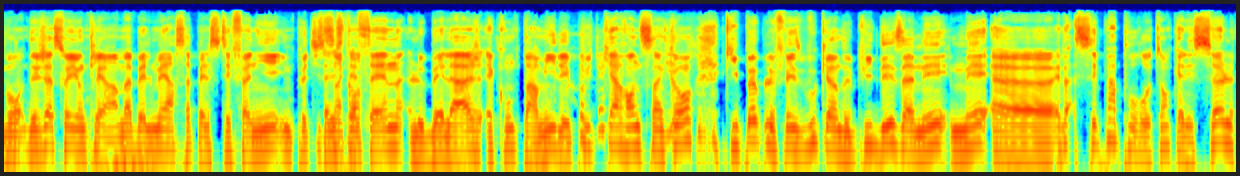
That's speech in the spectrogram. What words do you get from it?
Bon, déjà soyons clairs, hein. ma belle-mère s'appelle Stéphanie, une petite Salut, cinquantaine, le bel âge, elle compte parmi les plus de 45 ans qui peuplent Facebook hein, depuis des années, mais euh, eh ben, c'est pas pour autant qu'elle est seule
